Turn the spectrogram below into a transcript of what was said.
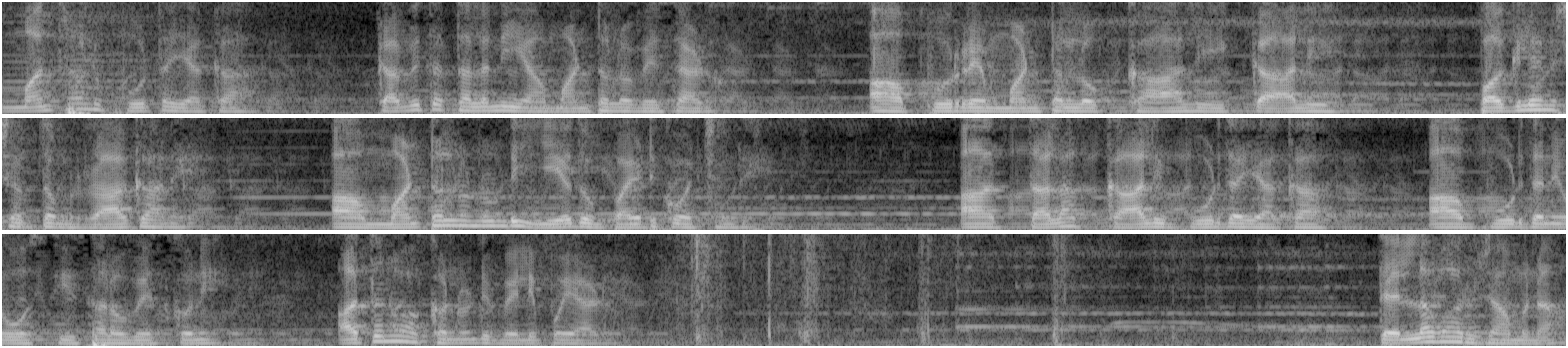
మంత్రాలు పూర్తయ్యాక కవిత తలని ఆ మంటలో వేశాడు. ఆ పుర్రె మంటల్లో కాలి కాలి పగిలిన శబ్దం రాగానే ఆ మంటల్లో నుండి ఏదో బయటకు వచ్చింది. ఆ తల కాలి బూడిదయ్యాక ఆ బూడిదని ఓ సీసాలో వేసుకొని అతను అక్కడి నుండి వెళ్ళిపోయాడు. తెల్లవారుజామున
